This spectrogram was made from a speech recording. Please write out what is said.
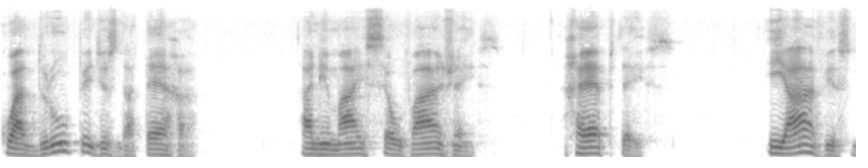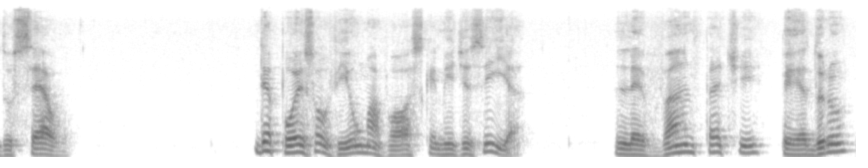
quadrúpedes da terra, animais selvagens, répteis e aves do céu depois ouvi uma voz que me dizia: Levanta-te, Pedro,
